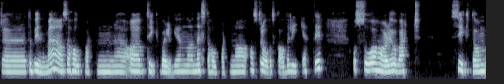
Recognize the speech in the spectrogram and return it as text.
til å begynne med. Altså halvparten av trykkbølgen og neste halvparten av stråleskader like etter. Og så har det jo vært sykdom,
